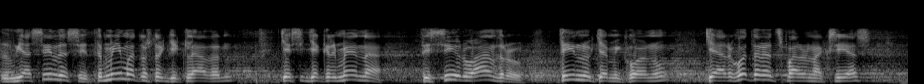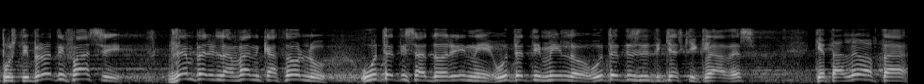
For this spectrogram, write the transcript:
διασύνδεση τμήματος των Κυκλάδων και συγκεκριμένα της Σύρου Άνδρου, Τίνου και Μικόνου και αργότερα της Παροναξίας που στην πρώτη φάση δεν περιλαμβάνει καθόλου ούτε τη Σαντορίνη, ούτε τη Μήλο, ούτε τις Δυτικές Κυκλάδες και τα λέω αυτά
